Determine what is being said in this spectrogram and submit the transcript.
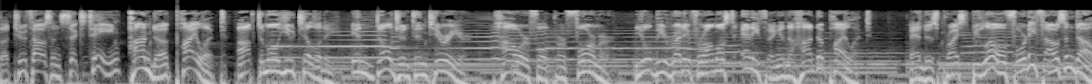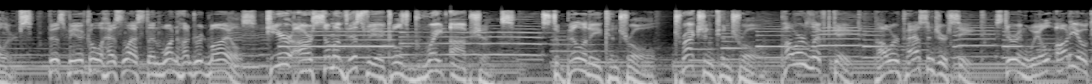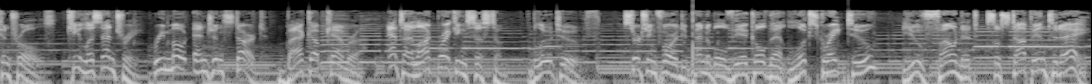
The 2016 Honda Pilot. Optimal utility, indulgent interior, powerful performer. You'll be ready for almost anything in the Honda Pilot and is priced below $40,000. This vehicle has less than 100 miles. Here are some of this vehicle's great options. Stability control, traction control, power liftgate, power passenger seat, steering wheel audio controls, keyless entry, remote engine start, backup camera, anti-lock braking system, Bluetooth. Searching for a dependable vehicle that looks great too? You've found it, so stop in today.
